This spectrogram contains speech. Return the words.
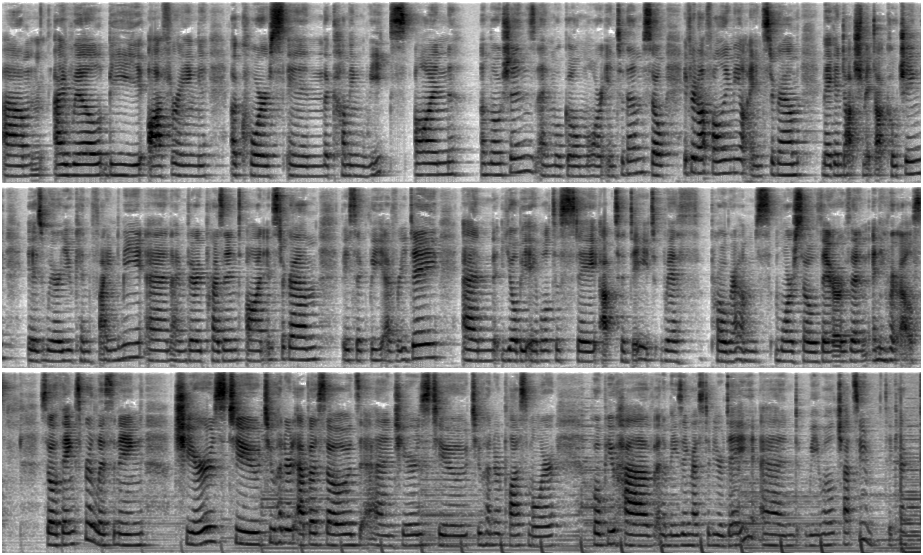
Um, I will be offering a course in the coming weeks on emotions and we'll go more into them. So if you're not following me on Instagram, megan.schmidt.coaching is where you can find me and I'm very present on Instagram basically every day and you'll be able to stay up to date with programs more so there than anywhere else. So thanks for listening. Cheers to 200 episodes and cheers to 200 plus more. Hope you have an amazing rest of your day, and we will chat soon. Take care.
